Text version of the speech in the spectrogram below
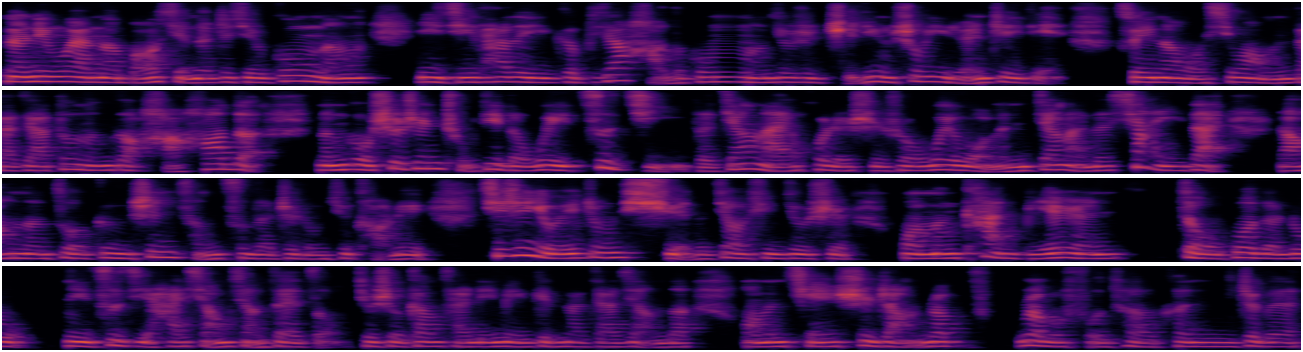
那另外呢，保险的这些功能以及它的一个比较好的功能就是指定受益人这一点，所以呢，我希望我们大家都能够好好的，能够设身处地的为自己的将来，或者是说为我们将来的下一代，然后呢，做更深层次的这种去考虑。其实有一种血的教训，就是我们看别人走过的路。你自己还想不想再走？就是刚才黎明跟大家讲的，我们前市长 Rob Rob 福特跟这个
